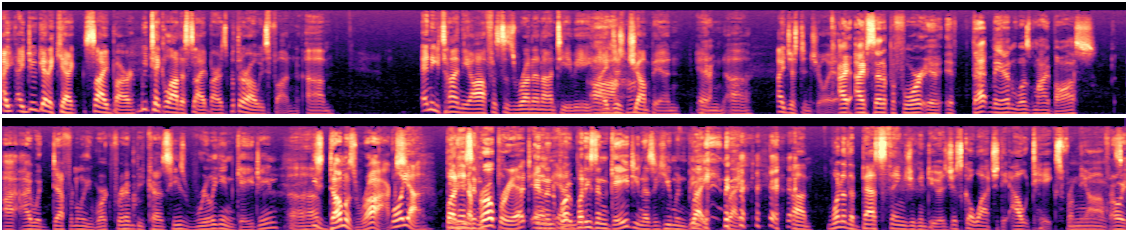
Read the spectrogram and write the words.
I, I do get a kick. Sidebar. We take a lot of sidebars, but they're always fun. Um, anytime The Office is running on TV, I just jump in and uh, I just enjoy it. I, I've said it before. If, if that man was my boss, I, I would definitely work for him because he's really engaging. He's dumb as rocks. Uh-huh. well, yeah, but and he's en- inappropriate, and, and, and- but he's engaging as a human being. right, right. Um, one of the best things you can do is just go watch the outtakes from The Office. oh, 'Cause,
